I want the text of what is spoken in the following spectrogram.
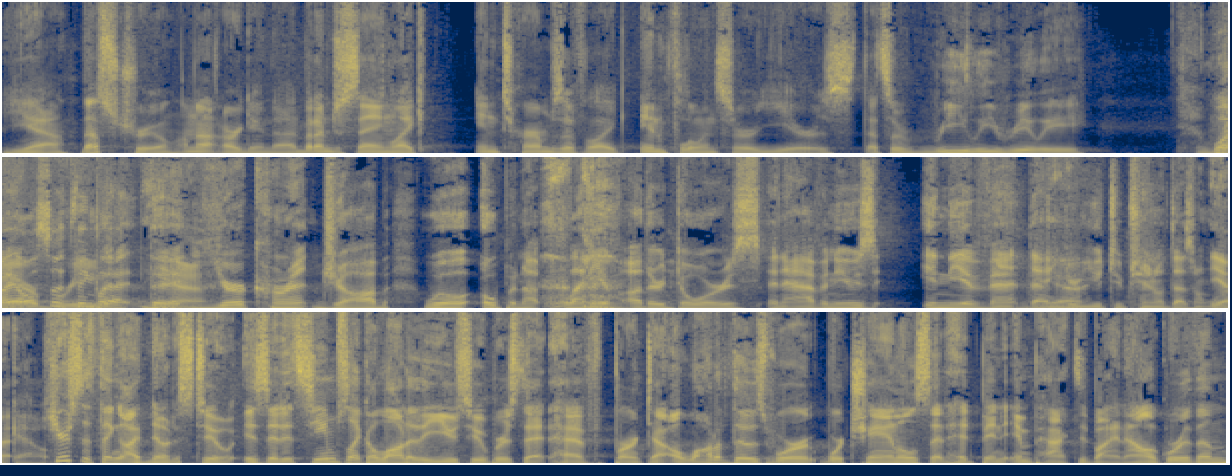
Yeah, that's true. I'm not arguing that, but I'm just saying like in terms of like influencer years, that's a really really Well, I also breed. think that, that yeah. your current job will open up plenty of other doors and avenues in the event that Yeah. your YouTube channel doesn't work out. Here's the thing I've noticed too is that it seems like a lot of the YouTubers that have burnt out, a lot of those were were channels that had been impacted by an algorithm,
